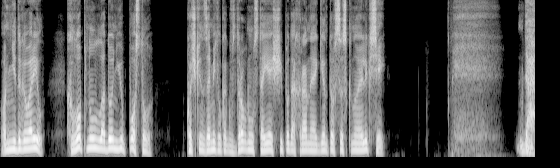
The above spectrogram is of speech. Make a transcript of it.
Он не договорил хлопнул ладонью по столу. Кочкин заметил, как вздрогнул стоящий под охраной агентов сыскной Алексей. — Да,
